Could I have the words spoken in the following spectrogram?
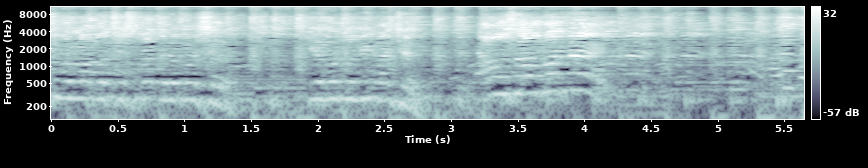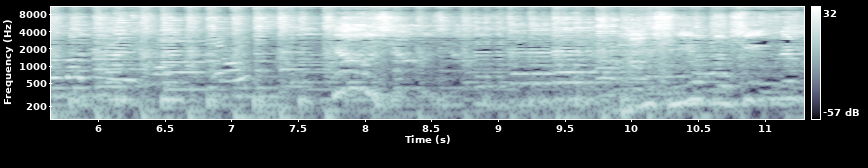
Bismillah'la çeşmetle konuşalım. Gel burada bir mancı. Yavuz Ağabey var mı? Yavuz. Hamşi yok, hamşi yok.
